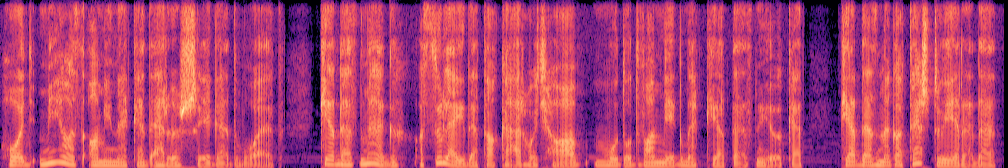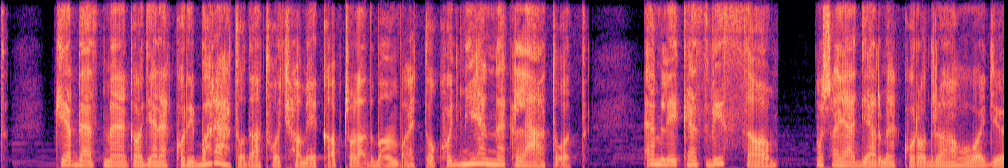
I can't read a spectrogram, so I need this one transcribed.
hogy mi az, ami neked erősséged volt. Kérdezd meg a szüleidet akár, hogyha módod van még megkérdezni őket. Kérdezd meg a testvéredet. Kérdezd meg a gyerekkori barátodat, hogyha még kapcsolatban vagytok, hogy milyennek látott. Emlékezz vissza a saját gyermekkorodra, hogy,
